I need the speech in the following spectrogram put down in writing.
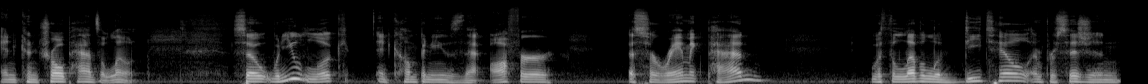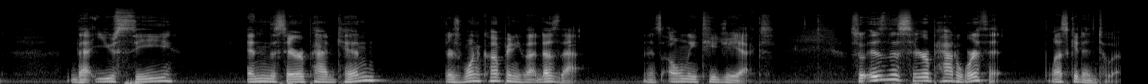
and control pads alone. So, when you look at companies that offer a ceramic pad with the level of detail and precision that you see in the Cerapad Kin, there's one company that does that, and it's only TJX. So is the Cerapad worth it? Let's get into it.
